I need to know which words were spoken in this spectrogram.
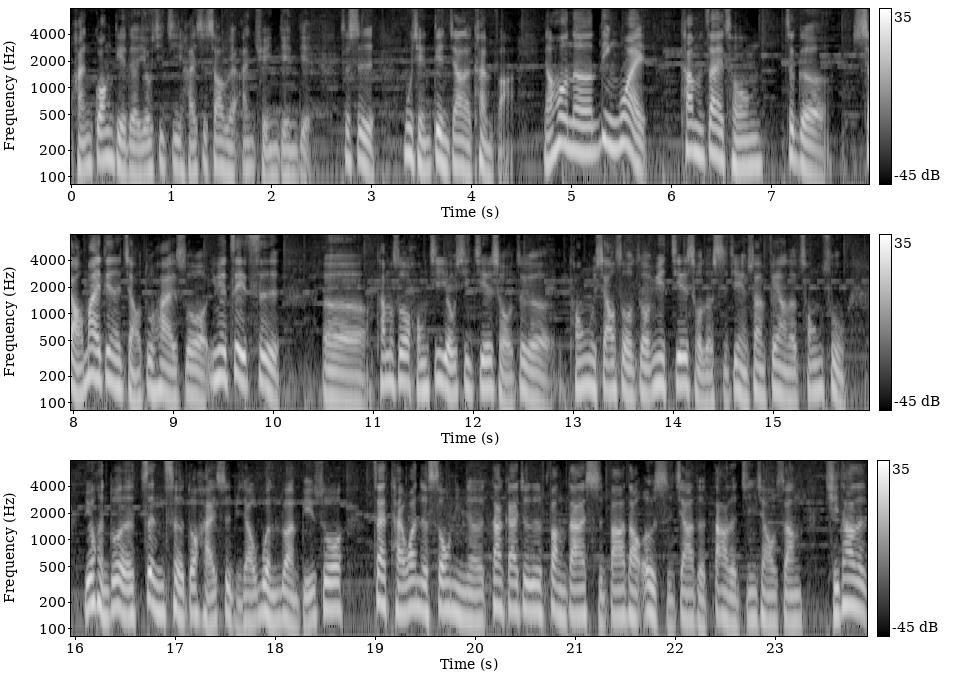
含光碟的游戏机还是稍微安全一点点，这是目前店家的看法。然后呢，另外他们再从这个小卖店的角度来说，因为这次呃，他们说宏基游戏接手这个通路销售之后，因为接手的时间也算非常的匆促，有很多的政策都还是比较混乱。比如说在台湾的 Sony 呢，大概就是放大概十八到二十家的大的经销商，其他的。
